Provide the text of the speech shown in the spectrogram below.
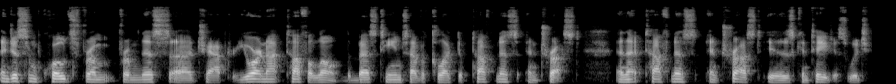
and just some quotes from from this uh, chapter. You are not tough alone. The best teams have a collective toughness and trust, and that toughness and trust is contagious, which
